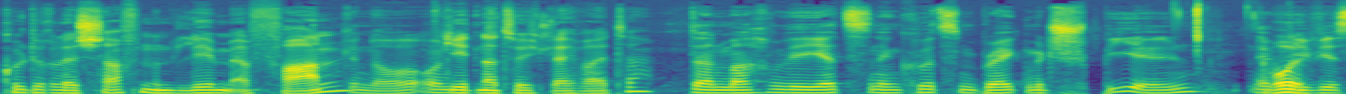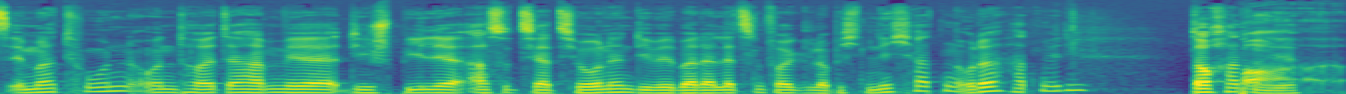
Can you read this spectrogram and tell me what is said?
kulturelles Schaffen und Leben erfahren. Genau. Und Geht natürlich gleich weiter. dann machen wir jetzt einen kurzen Break mit Spielen, Jawohl. wie wir es immer tun. Und heute haben wir die Spiele Assoziationen, die wir bei der letzten Folge, glaube ich, nicht hatten, oder? Hatten wir die? Doch, hatten wir. Boah,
